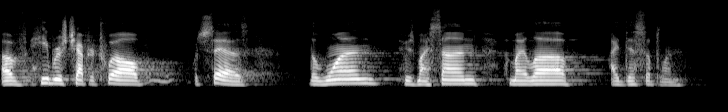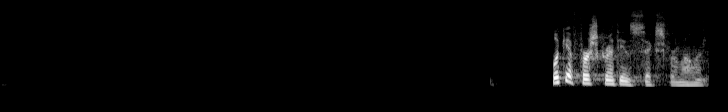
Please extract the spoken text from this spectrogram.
of Hebrews chapter 12, which says, The one who's my son, whom I love, I discipline. Look at 1 Corinthians 6 for a moment.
